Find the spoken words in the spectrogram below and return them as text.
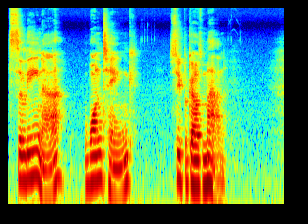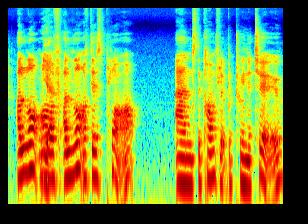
Selena wanting Supergirl's man. A lot Yeah. of a lot of this plot and the conflict between the two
